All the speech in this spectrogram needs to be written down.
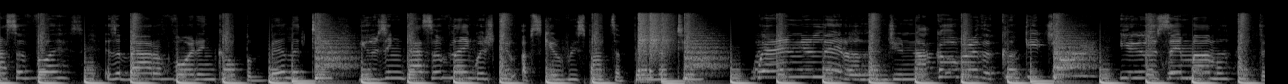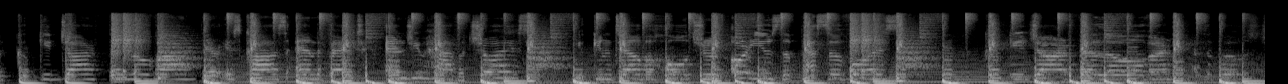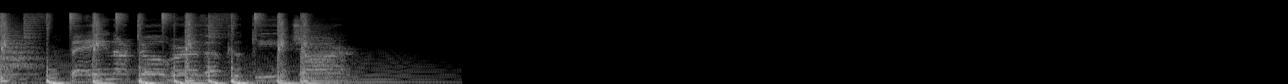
passive voice is about avoiding culpability, using passive language to obscure responsibility. When you're little and you knock over the cookie jar, you say, Mama, the cookie jar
